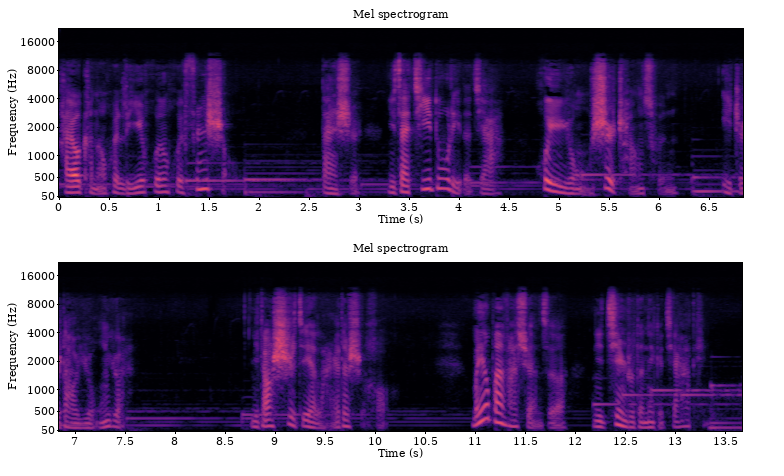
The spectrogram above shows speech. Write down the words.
还有可能会离婚、会分手。但是你在基督里的家会永世长存，一直到永远。你到世界来的时候，没有办法选择你进入的那个家庭。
